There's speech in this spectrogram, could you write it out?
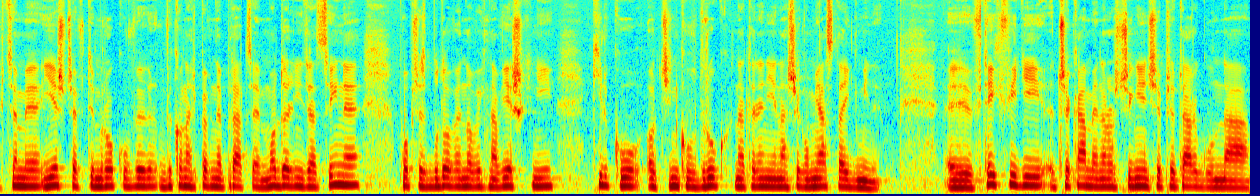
chcemy jeszcze w tym roku wy, wykonać pewne prace modernizacyjne poprzez budowę nowych nawierzchni kilku odcinków dróg na terenie naszego miasta i gminy. E, W tej chwili czekamy na rozstrzygnięcie przetargu na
